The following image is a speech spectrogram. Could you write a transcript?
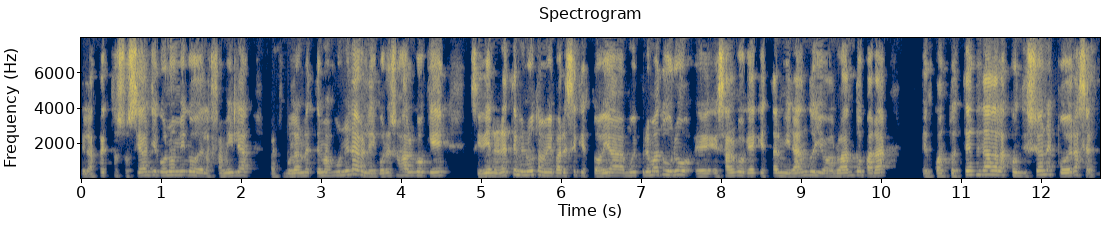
el aspecto social y económico de las familias particularmente más vulnerables. Y por eso es algo que, si bien en este minuto a mí me parece que es todavía muy prematuro, es algo que hay que estar mirando y evaluando para, en cuanto estén dadas las condiciones, poder hacerlo.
